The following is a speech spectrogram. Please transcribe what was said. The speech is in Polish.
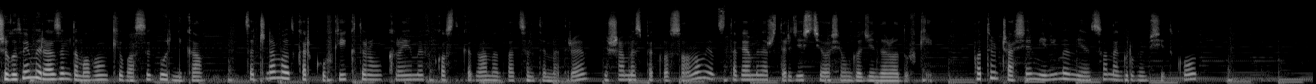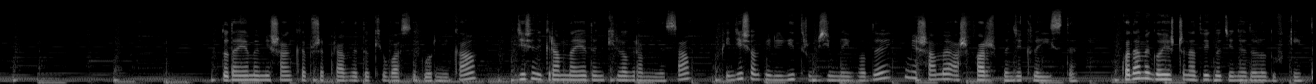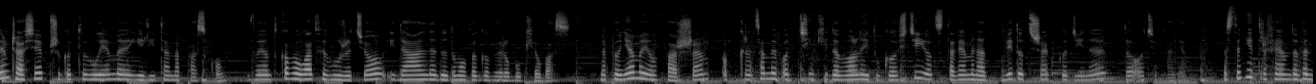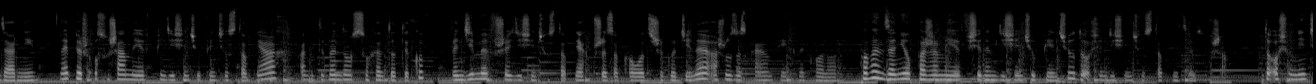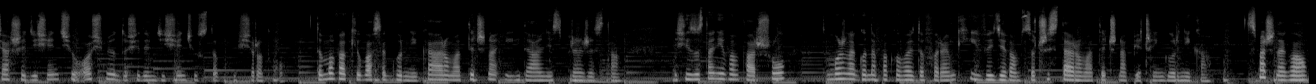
Przygotujmy razem domową kiełbasę górnika. Zaczynamy od karkówki, którą kroimy w kostkę 2 na 2 cm. Mieszamy z peklosolą i odstawiamy na 48 godzin do lodówki. Po tym czasie mielimy mięso na grubym sitku. Dodajemy mieszankę przyprawy do kiełbasy górnika, 10 g na 1 kg mięsa, 50 ml zimnej wody i mieszamy aż farsz będzie kleisty. Wkładamy go jeszcze na 2 godziny do lodówki. W tym czasie przygotowujemy jelita na pasku. Wyjątkowo łatwe w użyciu, idealne do domowego wyrobu kiełbas. Napełniamy ją farszem, obkręcamy w odcinki dowolnej długości i odstawiamy na 2 do 3 godziny do ociekania. Następnie trafiają do wędzarni. Najpierw osuszamy je w 55 stopniach, a gdy będą suche w dotyku, wędzimy w 60 stopniach przez około 3 godziny, aż uzyskają piękny kolor. Po wędzeniu parzymy je w 75 do 80 stopni Celsjusza. Do osiągnięcia 68 do 70 stopni w środku. Domowa kiełbasa górnika aromatyczna i idealnie sprężysta. Jeśli zostanie Wam farszu, to można go napakować do foremki i wyjdzie Wam soczysta aromatyczna pieczeń górnika. Smacznego!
